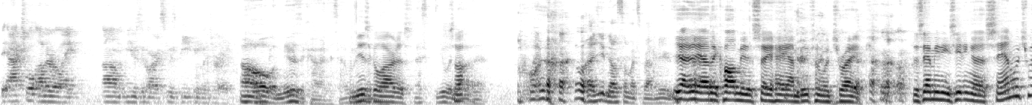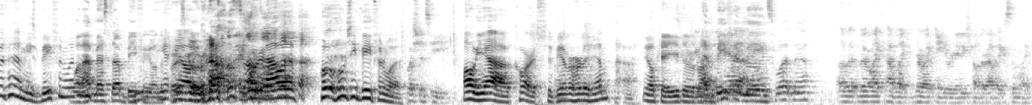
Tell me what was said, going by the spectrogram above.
the actual other like um, music artist who's beefing with Drake. Oh, a music artist. A musical artist. That's, you would So- know that. well, you know so much about music. Yeah, yeah, they called me to say, hey, I'm beefing with Drake. Does that mean he's eating a sandwich with him? He's beefing with him? Well, I messed up beefing on the You- first you go know, round. he's working out with him? Who, who's he beefing with? Pusha T. Oh, yeah, of course. Have you ever heard of him? Uh-uh. Okay, either of And us. beefing Yeah. means what now? Uh, they- they're like have like they're like angry at each other, have like some like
